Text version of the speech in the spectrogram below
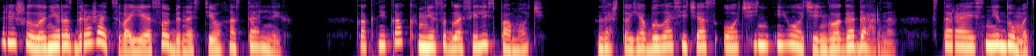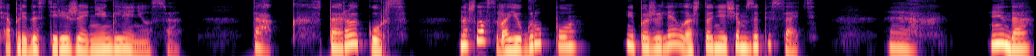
Решила не раздражать своей особенностью остальных. Как-никак мне согласились помочь. За что я была сейчас очень и очень благодарна, стараясь не думать о предостережении Глениуса. Так, второй курс. Нашла свою группу, и пожалела, что нечем записать. Эх, и да,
